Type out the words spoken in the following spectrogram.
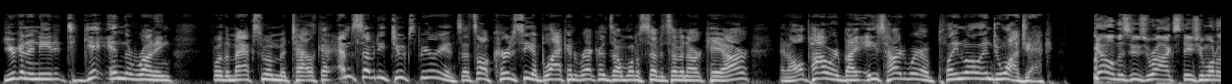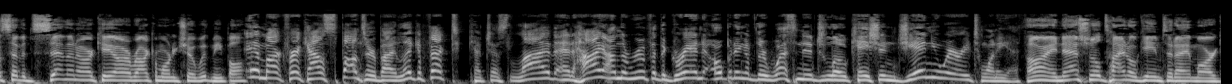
You're going to need it to get in the running for the maximum Metallica M72 experience. That's all courtesy of Blackened Records on 1077 RKR and all powered by Ace Hardware of Plainwell and Dowagiac. Kalamazoo's Rock Station 1077 RKR Rocker Morning Show with Meatball. And Mark Frankhouse, sponsored by Lake Effect. Catch us live at High on the Roof at the grand opening of their Westnedge location, January 20th. All right, national title game tonight, Mark.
